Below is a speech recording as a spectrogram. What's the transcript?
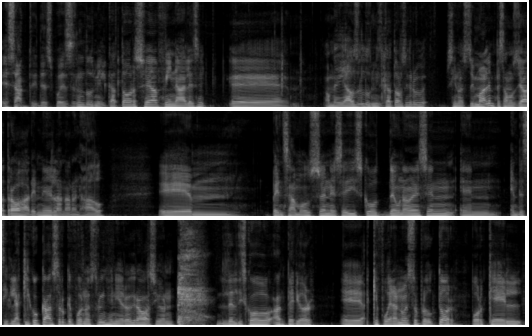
Exacto, y después en el 2014, a finales, eh, a mediados del 2014, creo que, si no estoy mal, empezamos ya a trabajar en el anaranjado. Eh, pensamos en ese disco de una vez en, en, en, decirle a Kiko Castro, que fue nuestro ingeniero de grabación del disco anterior, eh, que fuera nuestro productor, porque él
